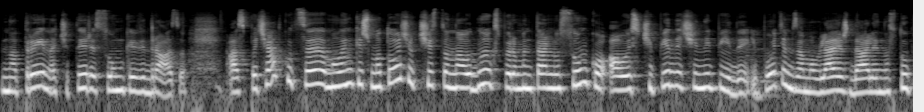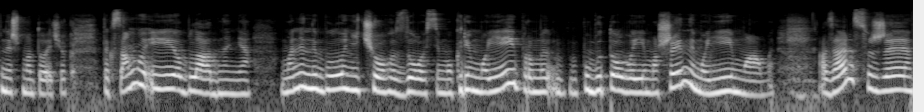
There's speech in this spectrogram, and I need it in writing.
на три, на чотири сумки відразу. А спочатку це маленький шматочок, чисто на одну експериментальну сумку, а ось чи піде, чи не піде. І потім замовляєш далі наступний шматочок. Так само і обладнання. У мене не було нічого зовсім, окрім моєї побутової машини, моєї мами. А зараз уже.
